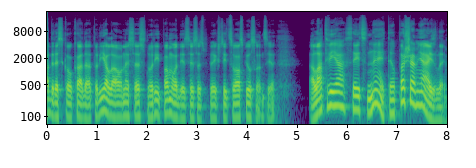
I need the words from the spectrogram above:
adrese kaut kādā tur ielā, un es esmu no rīta pamodies, es esmu pēkšņi cits valsts pilsonis. Ja. Latvijā teica, nē, tev pašam jāizlemj.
